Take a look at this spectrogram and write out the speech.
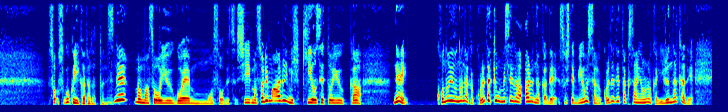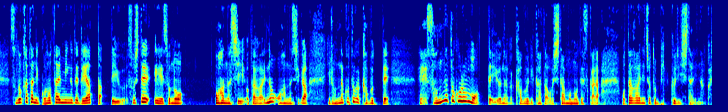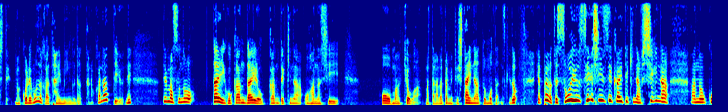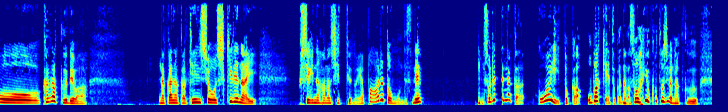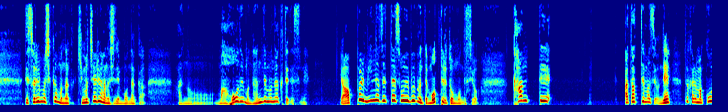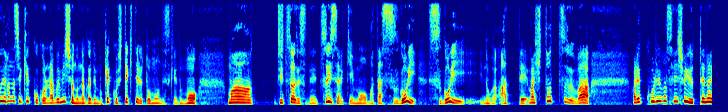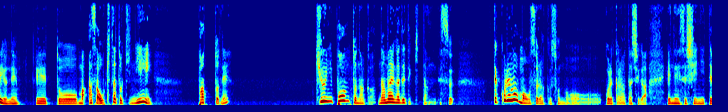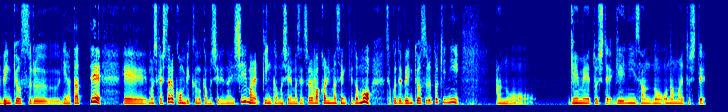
そ、すごくいい方だったんですね。まあまあそういうご縁もそうですし、まあそれもある意味引き寄せというか、ね、この世の中これだけお店がある中で、そして美容師さんがこれだけたくさん世の中いる中で、その方にこのタイミングで出会ったっていう、そして、えー、そのお話、お互いのお話がいろんなことが被って、えー、そんなところもっていうなんか被り方をしたものですから、お互いにちょっとびっくりしたりなんかして、まあこれもだからタイミングだったのかなっていうね。で、まあその第5巻、第6巻的なお話を、まあ今日はまた改めてしたいなと思ったんですけど、やっぱり私そういう精神世界的な不思議な、あの、こう、科学では、なかなか検証しきれない不思議な話っていうのはやっぱあると思うんですね。それってなんか怖いとかお化けとかなんかそういうことじゃなく、で、それもしかもなんか気持ち悪い話でもなんか、あの、魔法でも何でもなくてですね。やっぱりみんな絶対そういう部分って持ってると思うんですよ。勘って当たってますよね。だからまあこういう話結構このラブミッションの中でも結構してきてると思うんですけれども、まあ、実はですね、つい最近もまたすごい、すごいのがあって、まあ一つは、あれ、これは先週言ってないよね。えっ、ー、と、まあ朝起きた時に、パッとね、急にポンとなんか名前が出てきたんです。で、これはまあおそらくその、これから私が NSC に行って勉強するにあたって、えー、もしかしたらコンビ組むかもしれないし、まあピンかもしれません。それはわかりませんけども、そこで勉強するときに、あの、芸名として、芸人さんのお名前として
